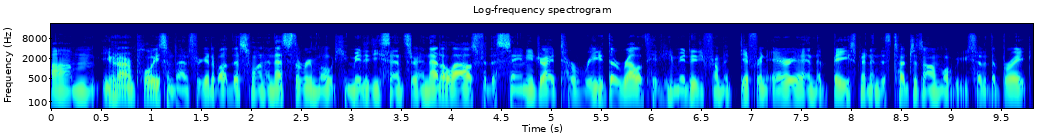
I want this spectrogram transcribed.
um, even our employees sometimes forget about this one, and that's the remote humidity sensor, and that allows for the Sani-Dry to read the relative humidity from a different area in the basement. And this touches on what we said at the break:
